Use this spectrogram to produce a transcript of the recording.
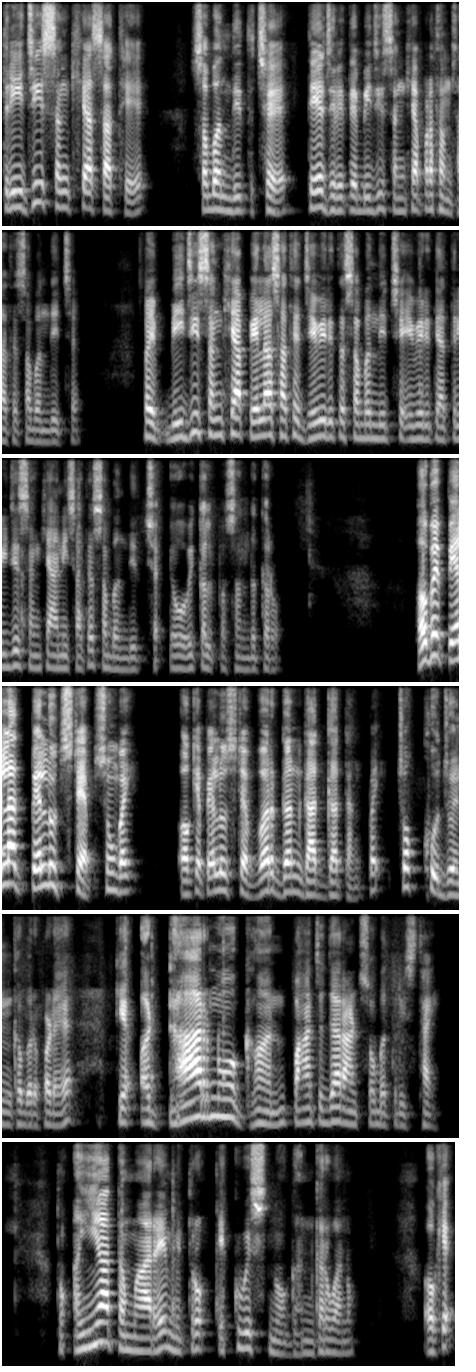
ત્રીજી સંખ્યા સાથે સંબંધિત છે, તે જ રીતે બીજી સંખ્યા પ્રથમ સાથે સંબંધિત છે. ભાઈ, બીજી સંખ્યા પહેલા સાથે જેવી રીતે સંબંધિત છે, એવી રીતે આ ત્રીજી સંખ્યા આની સાથે સંબંધિત છે. એવો વિકલ્પ પસંદ કરો. હવે પહેલા પહેલું જ સ્ટેપ શું ભાઈ? ઓકે પહેલું સ્ટેપ વર્ગ ઘન ઘાત ઘાતાંક. ભાઈ, ચોખ્ખું જોઈને ખબર પડે કે અઢારનો ઘન પાંચ હજાર આઠસો બત્રીસ થાય. તો અહીંયા તમારે મિત્રો એકવીસનો ઘન કરવાનો. ઓકે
